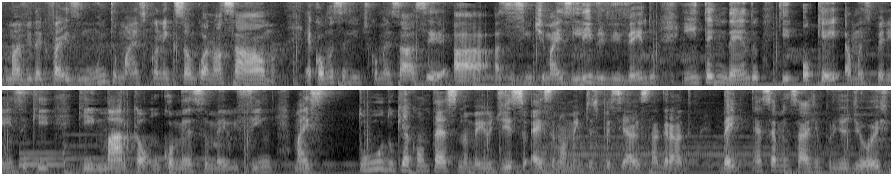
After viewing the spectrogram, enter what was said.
Numa vida que faz muito mais conexão com a nossa alma. É como se a gente começasse a, a se sentir mais livre vivendo e entendendo que, ok, é uma experiência que, que marca um começo, meio e fim, mas tudo que acontece no meio disso é extremamente especial e sagrado. Bem, essa é a mensagem para o dia de hoje.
